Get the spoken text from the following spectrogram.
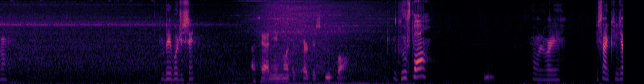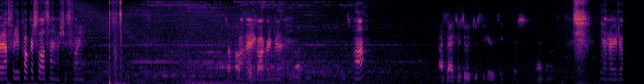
You. Babe, what'd you say? I said I named one the characters goofball. Goofball? Hmm. Oh lordy. You sound like, yeah, that's what you call Chris all the time. it's just funny. That's not called Oh, there you go, I already Chris, bit you know what? It's fine. Huh? I said I just do it just to irritate Chris. Like. Yeah, no, you do.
